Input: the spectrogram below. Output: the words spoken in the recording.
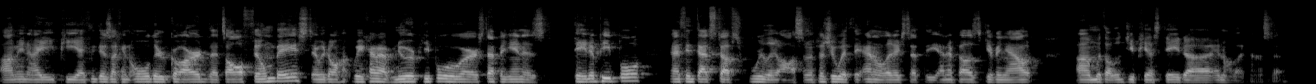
um, in IDP. I think there's like an older guard that's all film based, and we don't we kind of have newer people who are stepping in as data people. And I think that stuff's really awesome, especially with the analytics that the NFL is giving out um, with all the GPS data and all that kind of stuff.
